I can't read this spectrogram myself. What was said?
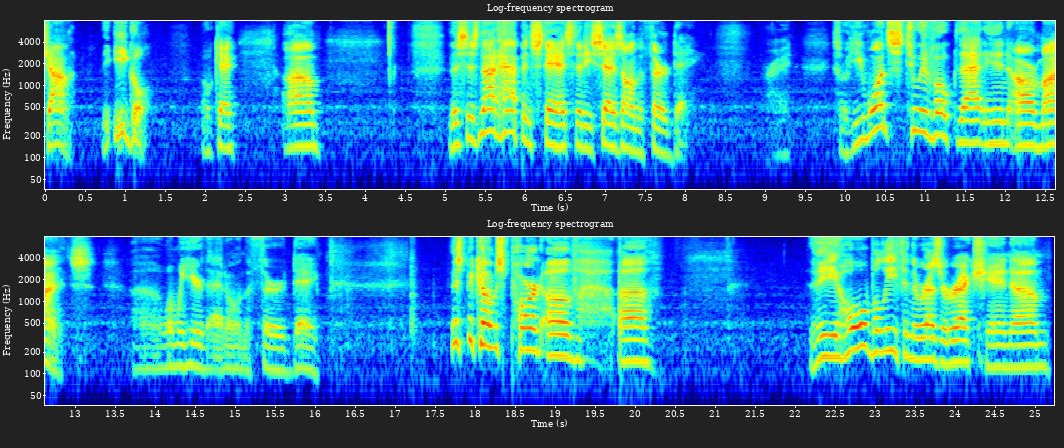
John, the eagle. Okay? Um, this is not happenstance that he says on the third day. Right? So he wants to evoke that in our minds uh, when we hear that on the third day. This becomes part of uh, the whole belief in the resurrection um,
